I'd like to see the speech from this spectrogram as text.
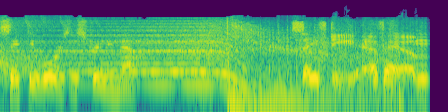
Safety Wars is streaming now. Safety FM.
